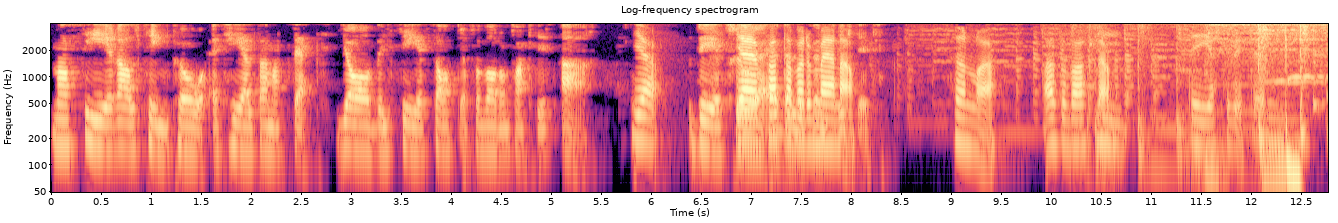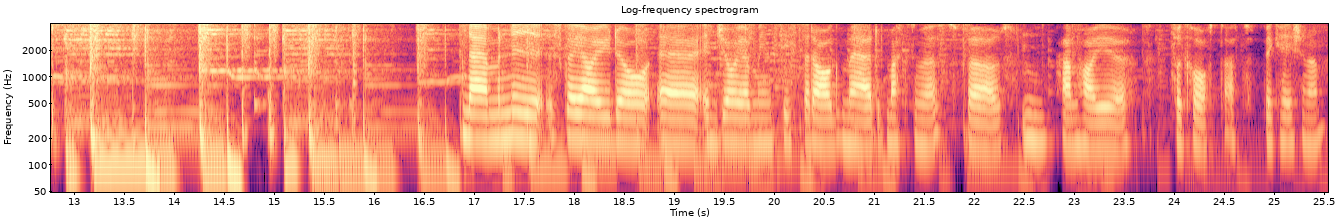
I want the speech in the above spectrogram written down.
Man ser allting på ett helt annat sätt. Jag vill se saker för vad de faktiskt är. Ja. Det tror Ja, jag, jag fattar är vad väldigt, du väldigt menar. viktigt. Hundra. Alltså verkligen. Mm. Det är jätteviktigt. Nej, men nu ska jag ju då eh, enjoya min sista dag med Maximus för Mm. han har ju förkortat vacationen.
